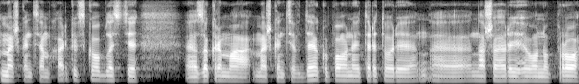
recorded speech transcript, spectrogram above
мешканцям Харківської області, е, зокрема мешканців деокупованої території е, нашого регіону, про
